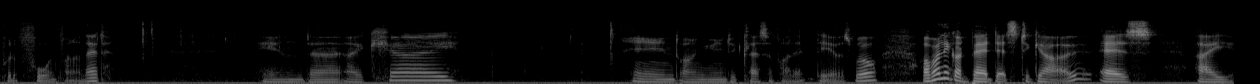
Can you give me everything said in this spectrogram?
Put a 4 in front of that. And uh, okay and I'm going to classify that there as well. I've only got bad debts to go as a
